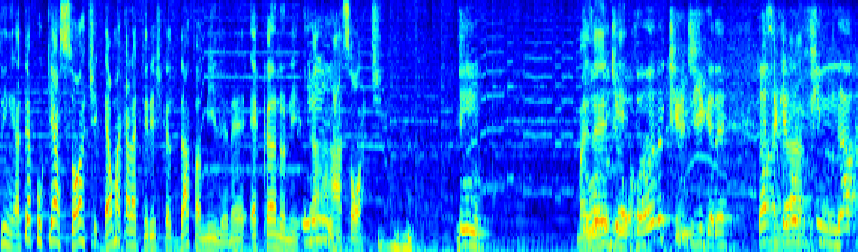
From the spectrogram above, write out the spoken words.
Sim, até porque a sorte é uma característica da família, né? É cânone a, a sorte. Sim. Mas o é. é- Giovanna que o diga, né? Nossa, aquele Exato. final,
